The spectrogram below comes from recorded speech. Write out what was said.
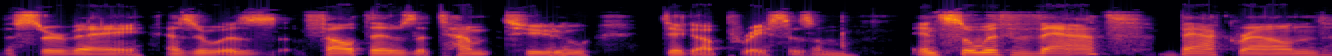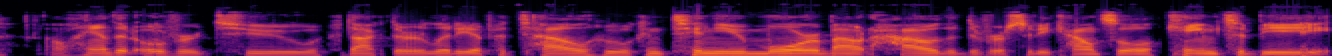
the survey as it was felt that it was an attempt to dig up racism. And so, with that background, I'll hand it over to Dr. Lydia Patel, who will continue more about how the Diversity Council came to be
